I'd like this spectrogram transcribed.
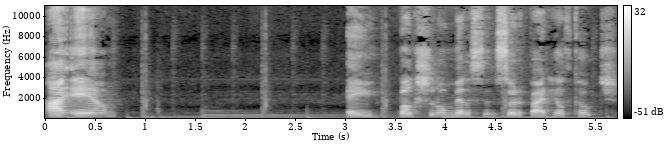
I am a functional medicine certified health coach.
